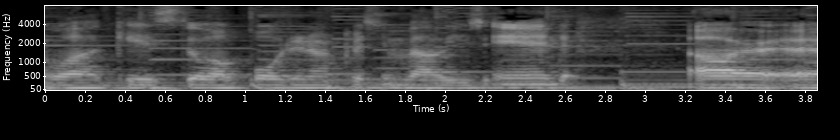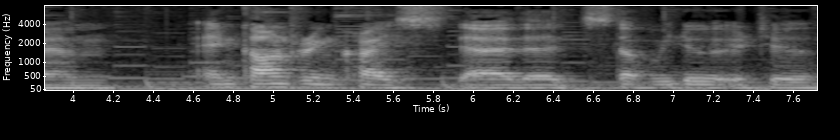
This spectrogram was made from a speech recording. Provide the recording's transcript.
while kids still upholding our Christian values and our um, encountering Christ, uh, the stuff we do to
